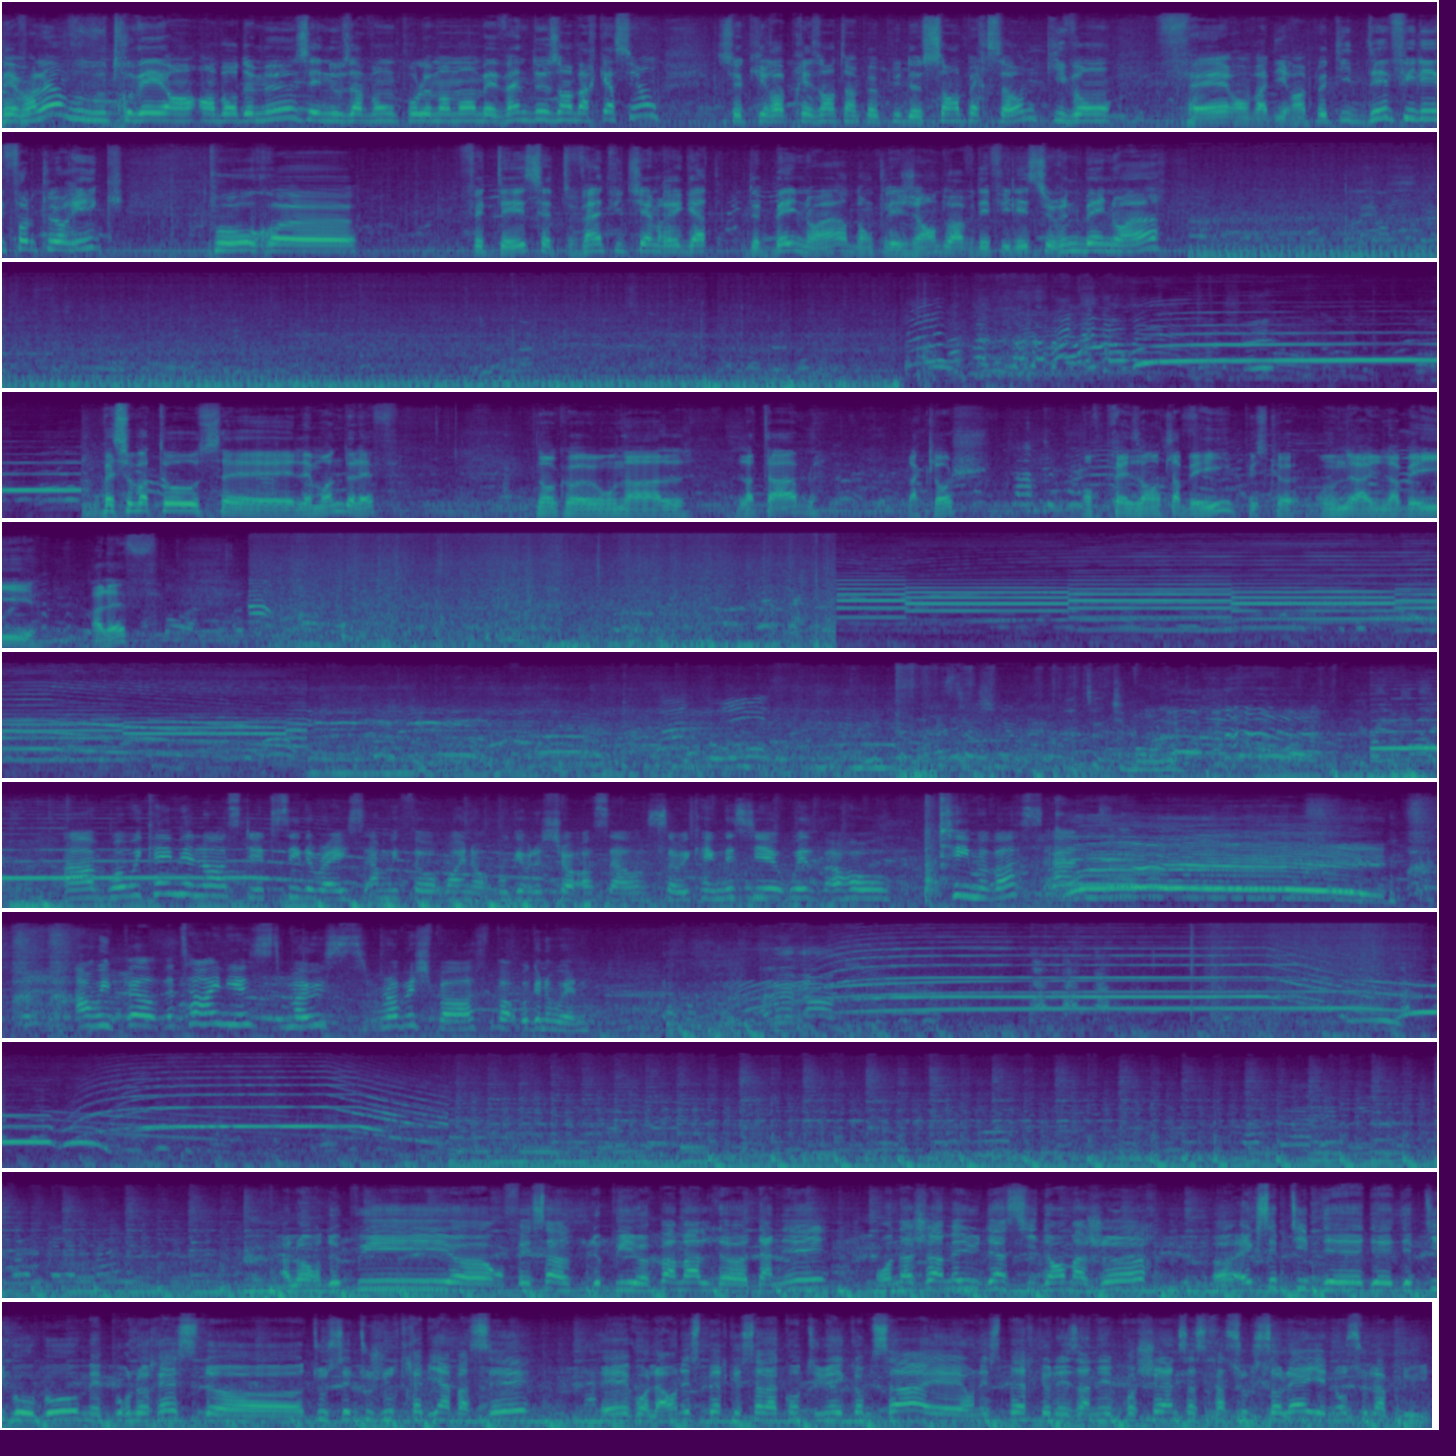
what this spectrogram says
Mais voilà, vous vous trouvez en, bord de Meuse et nous avons pour le moment mais 22 embarcations, ce qui représente un peu plus de 100 personnes qui vont faire, on va dire, un petit défilé folklorique pour euh, fêter cette 28e régate de baignoire. Donc les gens doivent défiler sur une baignoire. Ben, ce bateau, c'est les moines de l'EF. Donc euh, on a la table, la cloche. On représente l'abbaye, puisqu'on a une abbaye à l'EF. Um, well, we came here last year to see the race, and we thought, why not? We'll give it a shot ourselves. So we came this year with a whole team of us, and, and we built the tiniest, most rubbish bath, but we're going to win. Alors depuis, euh, on fait ça depuis euh, pas mal d'années. On n'a jamais eu d'incident majeur, euh, excepté des petits bobos, mais pour le reste, euh, tout s'est toujours très bien passé. Et voilà, on espère que ça va continuer comme ça et on espère que les années prochaines, ça sera sous le soleil et non sous la pluie.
